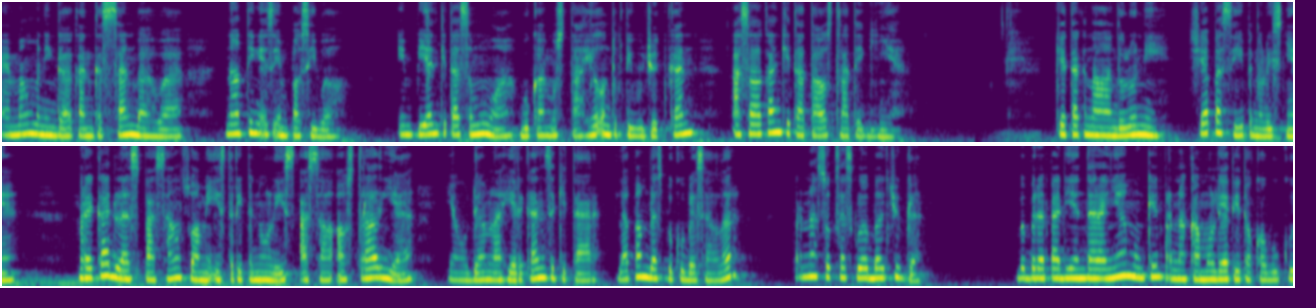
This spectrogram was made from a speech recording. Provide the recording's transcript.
emang meninggalkan kesan bahwa nothing is impossible. Impian kita semua bukan mustahil untuk diwujudkan, asalkan kita tahu strateginya. Kita kenalan dulu nih, siapa sih penulisnya? Mereka adalah sepasang suami istri penulis asal Australia yang udah melahirkan sekitar 18 buku bestseller, pernah sukses global juga. Beberapa di antaranya mungkin pernah kamu lihat di toko buku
